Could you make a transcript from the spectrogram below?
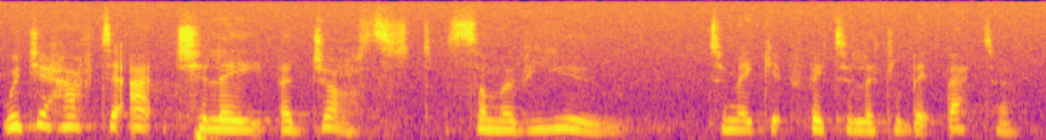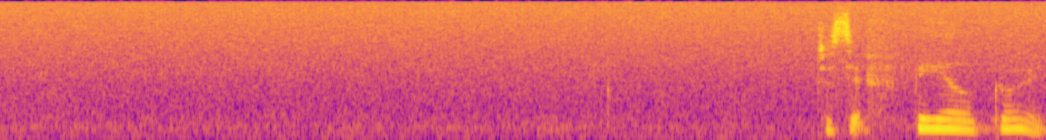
Would you have to actually adjust some of you to make it fit a little bit better? Does it feel good?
